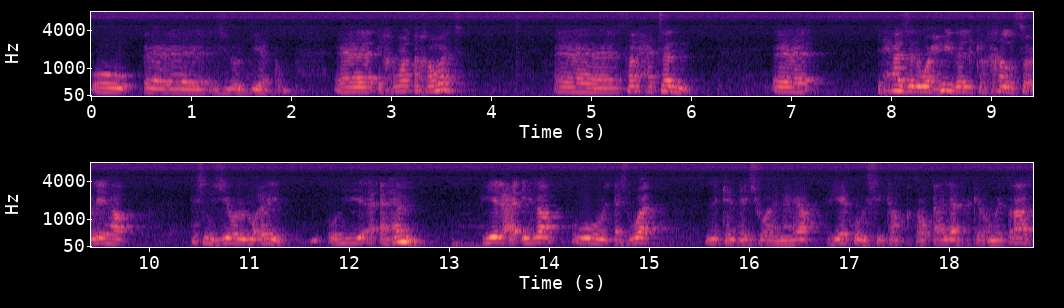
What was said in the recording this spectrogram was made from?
والجدود آه، ديالكم. آه، إخوان أخوات صراحة الحاجة الوحيدة اللي كنخلصوا عليها باش نجيو للمغرب وهي أهم هي العائلة والأجواء اللي كنعيشوها هنايا. هي كلشي كنقطعوا آلاف الكيلومترات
